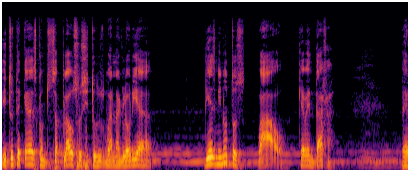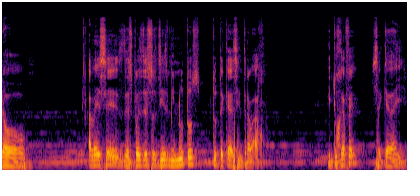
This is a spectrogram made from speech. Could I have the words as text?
Y tú te quedas con tus aplausos y tu vanagloria diez minutos. ¡Wow! ¡Qué ventaja! Pero a veces después de esos diez minutos tú te quedas sin trabajo. Y tu jefe se queda ahí.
